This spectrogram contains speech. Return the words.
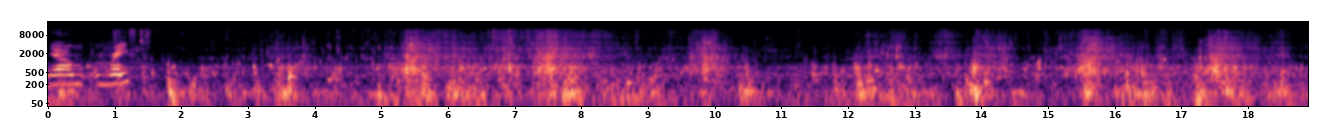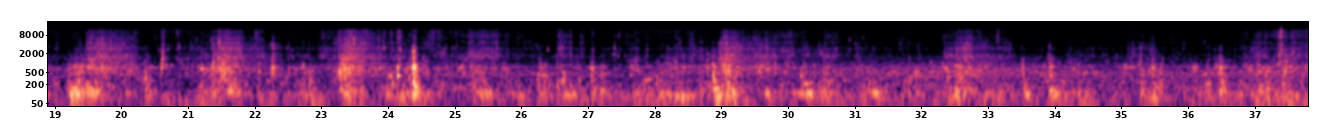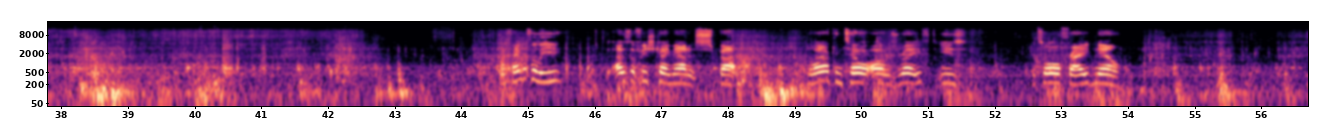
Yeah, I'm, I'm reefed. Thankfully, as the fish came out, it spat. The way I can tell I was reefed is it's all frayed now.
